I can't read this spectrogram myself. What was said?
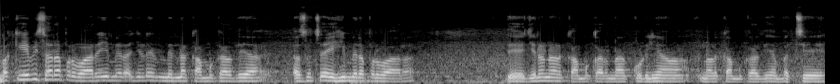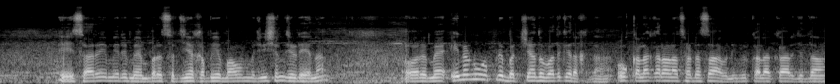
ਬਾਕੀ ਇਹ ਵੀ ਸਾਰਾ ਪਰਿਵਾਰ ਹੀ ਮੇਰਾ ਜਿਹੜੇ ਮੇਰੇ ਨਾਲ ਕੰਮ ਕਰਦੇ ਆ। ਅਸਲ 'ਚ ਇਹੀ ਮੇਰਾ ਪਰਿਵਾਰ ਆ। ਤੇ ਜਿਨ੍ਹਾਂ ਨਾਲ ਕੰਮ ਕਰਨਾ, ਕੁੜੀਆਂ ਨਾਲ ਕੰਮ ਕਰਦੀਆਂ, ਬੱਚੇ ਇਹ ਸਾਰੇ ਮੇਰੇ ਮੈਂਬਰ, ਸੱਜੀਆਂ ਖੱਬੀਆਂ ਬਾਹਾਂ ਮਿਊਜ਼ੀਸ਼ੀਅਨ ਜਿਹੜੇ ਆ ਨਾ, ਔਰ ਮੈਂ ਇਹਨਾਂ ਨੂੰ ਆਪਣੇ ਬੱਚਿਆਂ ਤੋਂ ਵੱਧ ਕੇ ਰੱਖਦਾ ਉਹ ਕਲਾਕਾਰਾਂ ਨਾਲ ਸਾਡਾ ਹਿਸਾਬ ਨਹੀਂ ਵੀ ਕਲਾਕਾਰ ਜਿੱਦਾਂ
